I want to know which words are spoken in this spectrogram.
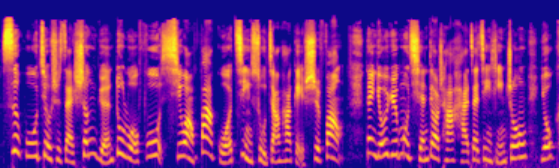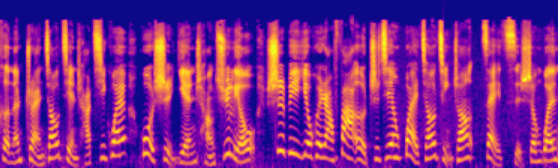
似乎就是在声援杜洛夫，希望法国尽速将他给释放。但由于目前调查还在进行中，有可能转交检察机关或是延长拘留，势必又会让法俄之间外交紧张再次升温。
